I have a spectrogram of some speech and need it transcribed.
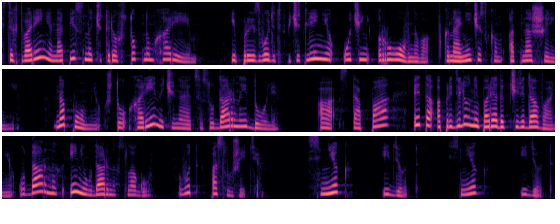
Стихотворение написано четырехстопным хореем и производит впечатление очень ровного в каноническом отношении. Напомню, что хорей начинается с ударной доли, а стопа – это определенный порядок чередования ударных и неударных слогов. Вот послушайте. Снег идет, снег идет.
